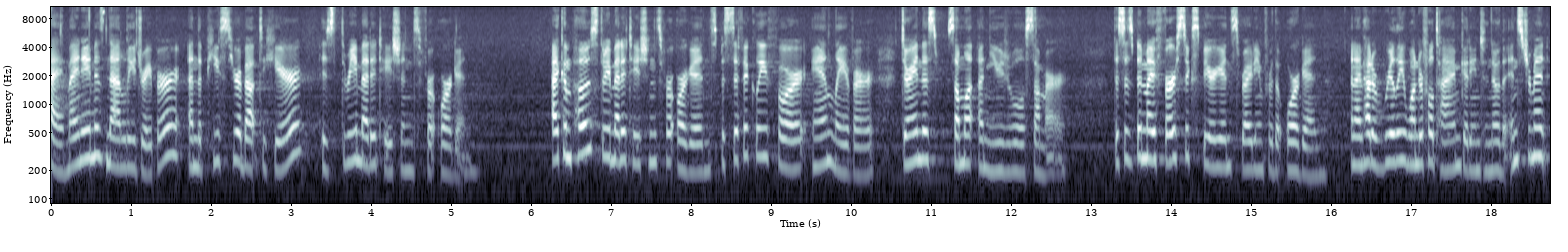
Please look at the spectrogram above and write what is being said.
Hi, my name is Natalie Draper, and the piece you're about to hear is Three Meditations for Organ. I composed three meditations for organ specifically for Anne Laver during this somewhat unusual summer. This has been my first experience writing for the organ, and I've had a really wonderful time getting to know the instrument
